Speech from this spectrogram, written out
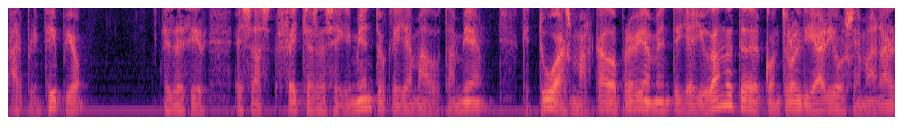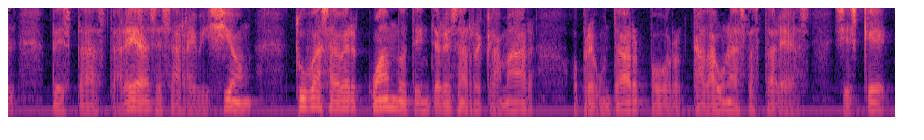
al principio, es decir, esas fechas de seguimiento que he llamado también, que tú has marcado previamente y ayudándote del control diario o semanal de estas tareas, esa revisión, tú vas a ver cuándo te interesa reclamar o preguntar por cada una de estas tareas. Si es que,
